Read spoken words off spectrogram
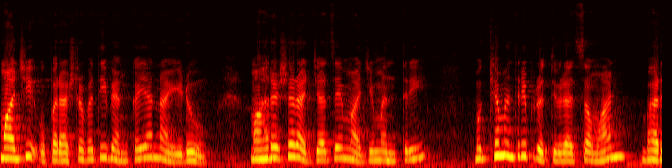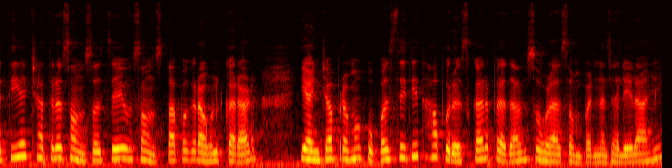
माजी उपराष्ट्रपती व्यंकय्या नायडू महाराष्ट्र राज्याचे माजी मंत्री मुख्यमंत्री पृथ्वीराज चव्हाण भारतीय छात्र संसदचे संस्थापक राहुल कराड यांच्या प्रमुख उपस्थितीत हा पुरस्कार प्रदान सोहळा संपन्न झालेला आहे.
